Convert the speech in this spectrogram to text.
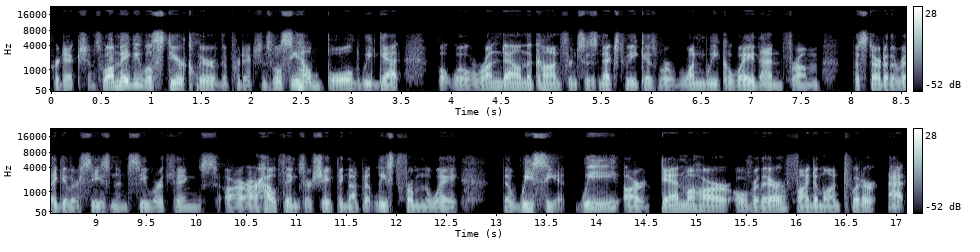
predictions. Well, maybe we'll steer clear of the predictions. We'll see how bold we get, but we'll run down the conferences next week as we're one week away then from the start of the regular season and see where things are or how things are shaping up, at least from the way that we see it. We are Dan Mahar over there. Find him on Twitter at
